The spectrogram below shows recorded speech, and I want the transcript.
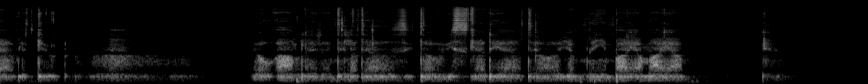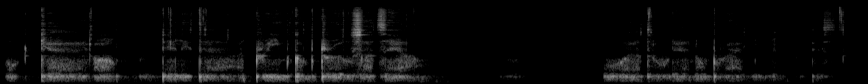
jävligt kul. Jo, anledningen till att jag sitter och viskar det är att jag har gömt mig i en bajamaja. Och eh, ja, det är lite a dream come true så att säga. Och jag tror det är någon på väg in nu faktiskt.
